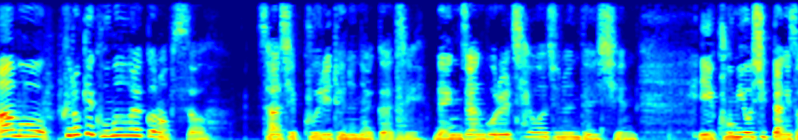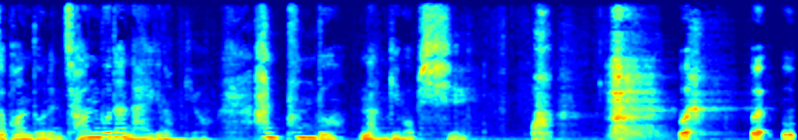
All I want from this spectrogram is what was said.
아, 뭐, 그렇게 고마워할 건 없어. 49일이 되는 날까지 냉장고를 채워주는 대신 이 구미호 식당에서 번 돈은 전부 다 나에게 넘겨. 한 푼도 남김없이. 왜, 왜, 왜,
